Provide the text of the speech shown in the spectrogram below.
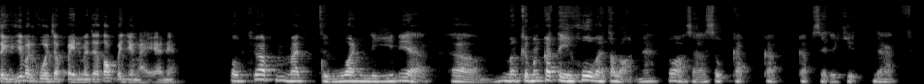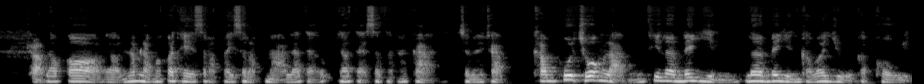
สิ่งที่มันควรจะเป็นมันจะต้องเป็นยังไงอะเนี่ย ผมคิดว่ามาถึงวันนี้เนี่ยเอ่อมันคือมันก็ตีคู่มาตลอดนะระหว่างสาธารณสุขกับกับกับเศรษฐกิจนะครับแล้วก็น้ำหลักมันก็เทสลับไปสลับมาแล้วแต่แล้วแต่สถานการณ์ใช่ไหมครับคำพูดช่วงหลังที่เริ่มได้ยิน เริ่มได้ยินคำว่าอยู่กับโควิด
